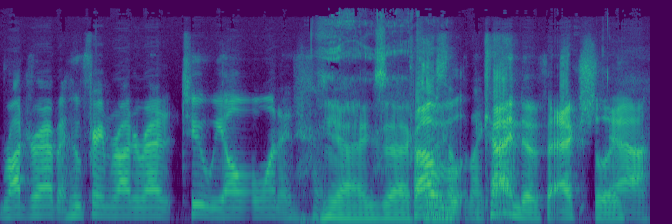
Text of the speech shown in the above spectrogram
Roger Rabbit, Who Framed Roger Rabbit 2 we all wanted. yeah, exactly. Probably like kind of actually. yeah.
